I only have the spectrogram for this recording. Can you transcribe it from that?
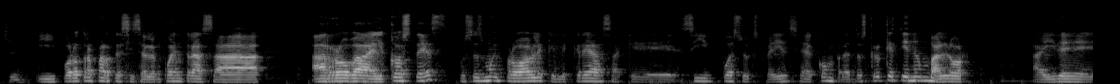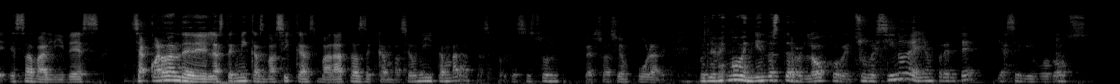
Sí. Y por otra parte, si se lo encuentras a arroba el costes, pues es muy probable que le creas a que sí fue su experiencia de compra. Entonces creo que tiene un valor ahí de esa validez. ¿Se acuerdan de las técnicas básicas baratas de canvaseo? Ni tan baratas, porque sí son persuasión pura. de, pues le vengo vendiendo este reloj, joven. Su vecino de allá enfrente ya se llevó dos.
